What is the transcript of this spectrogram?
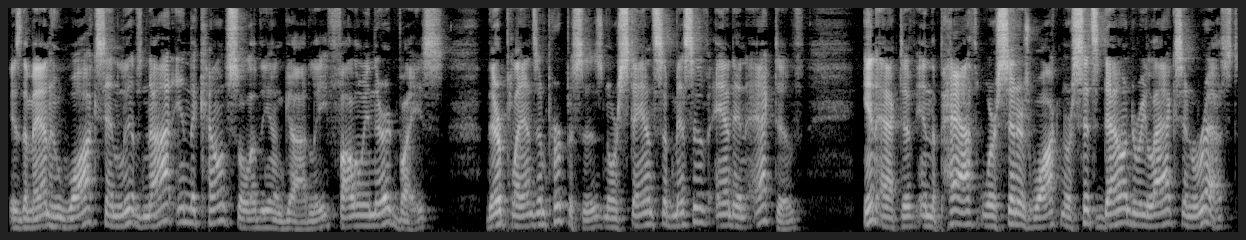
is the man who walks and lives not in the counsel of the ungodly, following their advice, their plans and purposes, nor stands submissive and inactive, inactive in the path where sinners walk, nor sits down to relax and rest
